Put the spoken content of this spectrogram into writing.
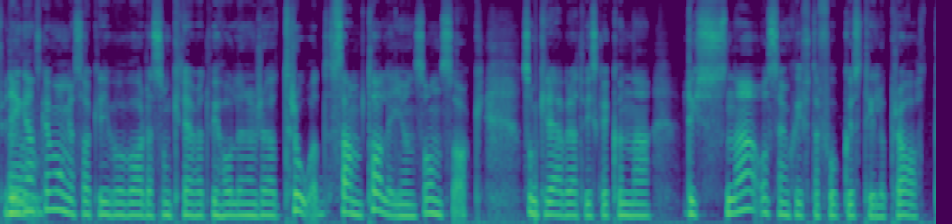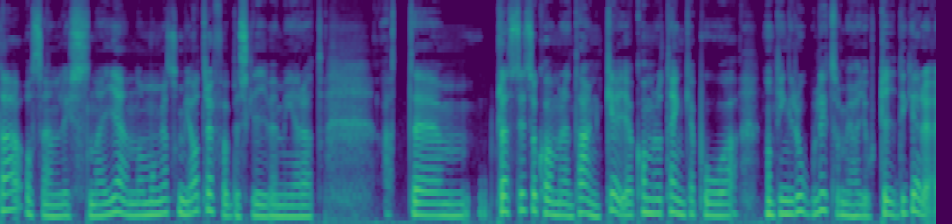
För det är mm. ganska många saker i vår vardag som kräver att vi håller en röd tråd. Samtal är ju en sån sak som kräver att vi ska kunna lyssna och sen skifta fokus till att prata och sen lyssna igen. Och många som jag träffar beskriver mer att att eh, plötsligt så kommer en tanke. Jag kommer att tänka på någonting roligt som jag har gjort tidigare.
